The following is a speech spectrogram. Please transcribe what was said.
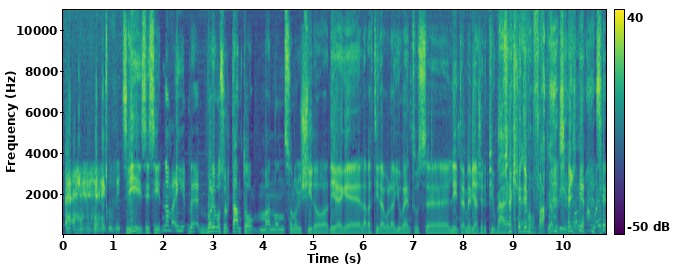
eh, eh, così. Sì, sì, sì. No, ma io, beh, volevo soltanto, ma non sono riuscito a dire che la partita con la Juventus eh, l'Inter mi piace di più. Ma cioè, che devo fare? Cioè, se,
